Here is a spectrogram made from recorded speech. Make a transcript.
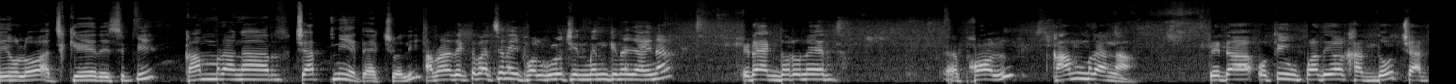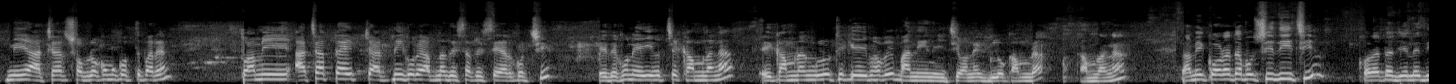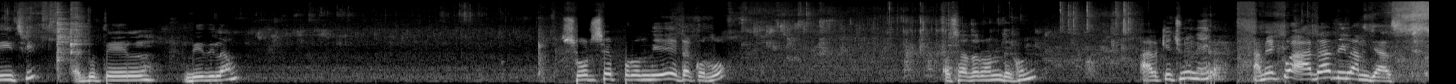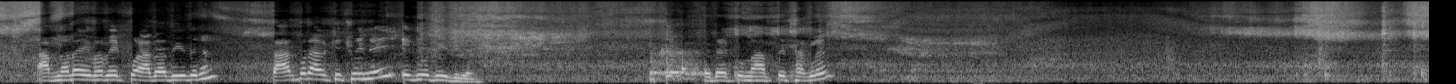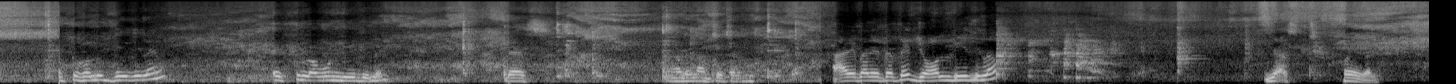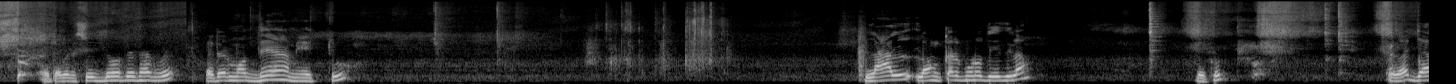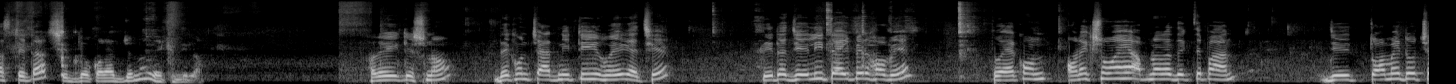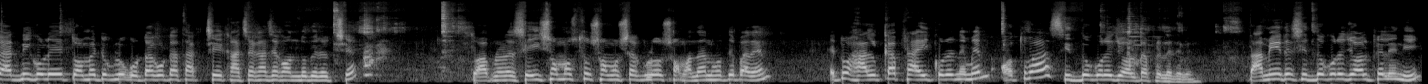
এই হলো আজকে রেসিপি কামরাঙার চাটনি এটা অ্যাকচুয়ালি আপনারা দেখতে পাচ্ছেন এই ফলগুলো চিনবেন কিনা জানি না। এটা এক ধরনের ফল, কামরাঙা। এটা অতি উপাদেয় খাদ্য, চাটনি, আচার সব রকম করতে পারেন। তো আমি আচার টাইপ চাটনি করে আপনাদের সাথে শেয়ার করছি। এই দেখুন, এই হচ্ছে কামরাঙা। এই কামরাঙগুলো ঠিক এইভাবে বানিয়ে নিয়েছি অনেকগুলো কামরা, কামরাঙা। আমি কড়াটা বসিয়ে দিয়েছি। কড়াটা জেলে দিয়েছি, একটু তেল দিয়ে দিলাম। সর্ষে ফোড়ন দিয়ে এটা করব। অসাধারণ, দেখুন। আর কিছুই নেই। আমি একটু আদা দিলাম জাস্ট আপনারা এভাবে একটু আদা দিয়ে দেবেন। তারপরে আর কিছুই নেই, এগুলো দিয়ে দিলেন। এটা একটু নাড়তে থাকলেন। একটু হলুদ দিয়ে দিলেন, একটু লবণ দিয়ে দিলেন। ব্যাস নাড়ে নামতে থাকবেন আর এবার এটাতে জল দিয়ে দিলাম। জাস্ট হয়ে গেল। এটা এবার সিদ্ধ হতে থাকবে। এটার মধ্যে আমি একটু লাল লঙ্কার গুঁড়ো দিয়ে দিলাম। দেখুন। এবার জাস্ট এটা সিদ্ধ করার জন্য রেখে দিলাম। হরে কৃষ্ণ। দেখুন, চাটনিটি হয়ে গেছে। এটা জেলি টাইপের হবে। তো এখন অনেক সময় আপনারা দেখতে পান যে টমেটো চাটনি করলে টমেটোগুলো গোটা গোটা থাকছে, কাঁচা কাঁচা গন্ধ বেরোচ্ছে। তো আপনারা সেই সমস্ত সমস্যাগুলো সমাধান হতে পারেন। একটু হালকা ফ্রাই করে নেবেন অথবা সিদ্ধ করে জলটা ফেলে দেবেন। তা আমি এটা সিদ্ধ করে জল ফেলে এটা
